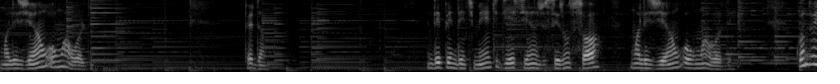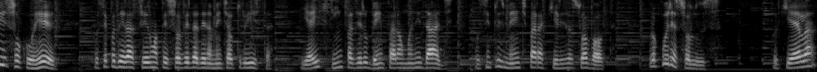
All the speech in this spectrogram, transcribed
uma legião ou uma ordem. Perdão. Independentemente de esse anjo ser um só, uma legião ou uma ordem. Quando isso ocorrer, você poderá ser uma pessoa verdadeiramente altruísta e aí sim fazer o bem para a humanidade ou simplesmente para aqueles à sua volta. Procure a sua luz, porque ela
